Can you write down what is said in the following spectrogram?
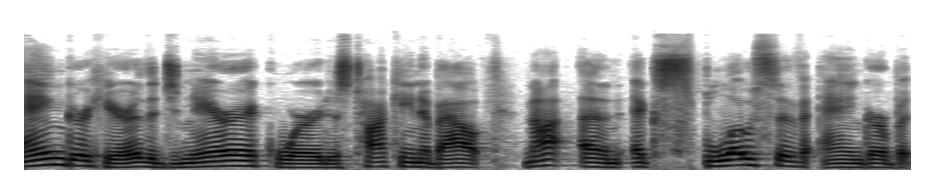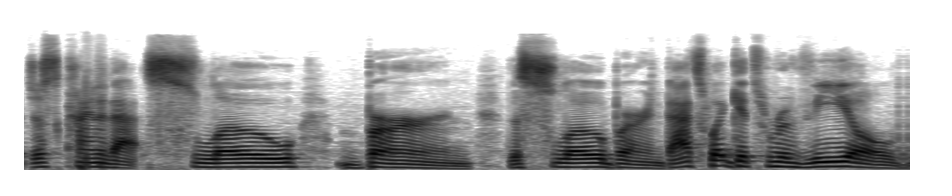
anger here, the generic word, is talking about not an explosive anger, but just kind of that slow burn, the slow burn. That's what gets revealed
